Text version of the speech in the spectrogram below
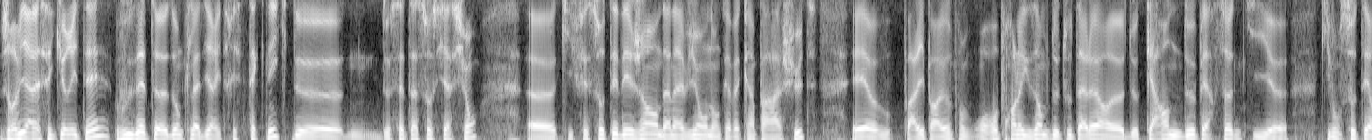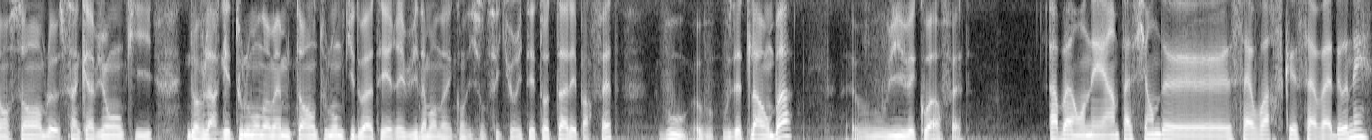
Je reviens à la sécurité. Vous êtes euh, donc la directrice technique de, cette association euh, qui fait sauter des gens d'un avion donc avec un parachute. Et vous parlez par exemple, on reprend l'exemple de tout à l'heure de 42 personnes qui, qui vont sauter ensemble, 5 avions qui doivent larguer tout le monde en même temps, tout le monde qui doit atterrir évidemment dans des conditions de sécurité totale et parfaite. Vous, vous, êtes là en bas, vous vivez quoi en fait? Ah bah on est impatient de savoir ce que ça va donner.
